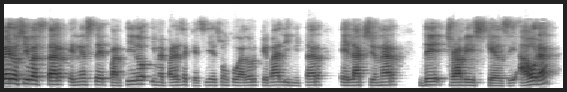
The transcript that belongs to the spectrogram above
pero sí va a estar en este partido y me parece que sí es un jugador que va a limitar el accionar de Travis Kelsey. Ahora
